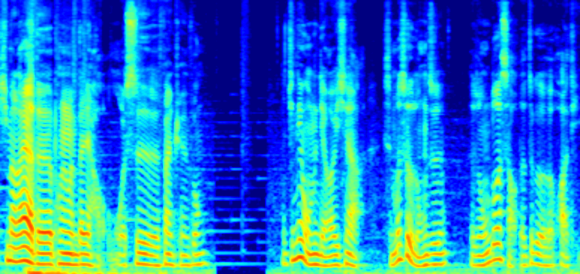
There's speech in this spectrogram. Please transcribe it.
喜马拉雅的朋友们，大家好，我是范全峰。今天我们聊一下什么时候融资、融多少的这个话题。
